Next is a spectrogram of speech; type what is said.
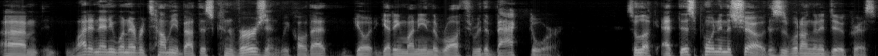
Um, why didn't anyone ever tell me about this conversion? We call that getting money in the Roth through the back door. So look, at this point in the show, this is what I'm going to do, Chris.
